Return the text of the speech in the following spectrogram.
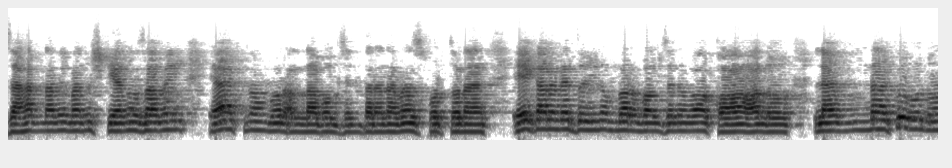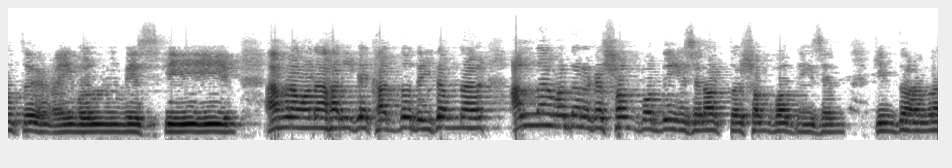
জাহান নামে মানুষ কেন যাবে? এক নম্বর আল্লাহ বলছেন তারা নামাজ পড়তো না। এই কারণে দুই নম্বর বলছেন আমরা অনাহারিকে খাদ্য দিতাম না। আল্লাহ আমাদেরকে সম্পদ দিয়েছেন, অর্থ সম্পদ দিয়েছেন। কিন্তু আমরা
